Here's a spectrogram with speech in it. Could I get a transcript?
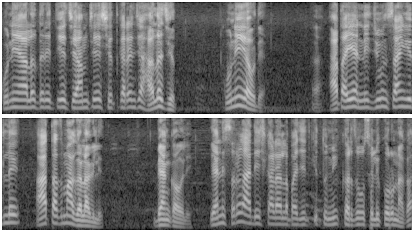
कुणी आलं तरी तेच. आमचे शेतकऱ्यांचे हालच आहेत. कुणी येऊ द्या. आता यांनी जून सांगितले आताच मागं लागलेत बँकावाले. यांनी सरळ आदेश काढायला पाहिजेत की तुम्ही कर्ज वसुली करू नका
